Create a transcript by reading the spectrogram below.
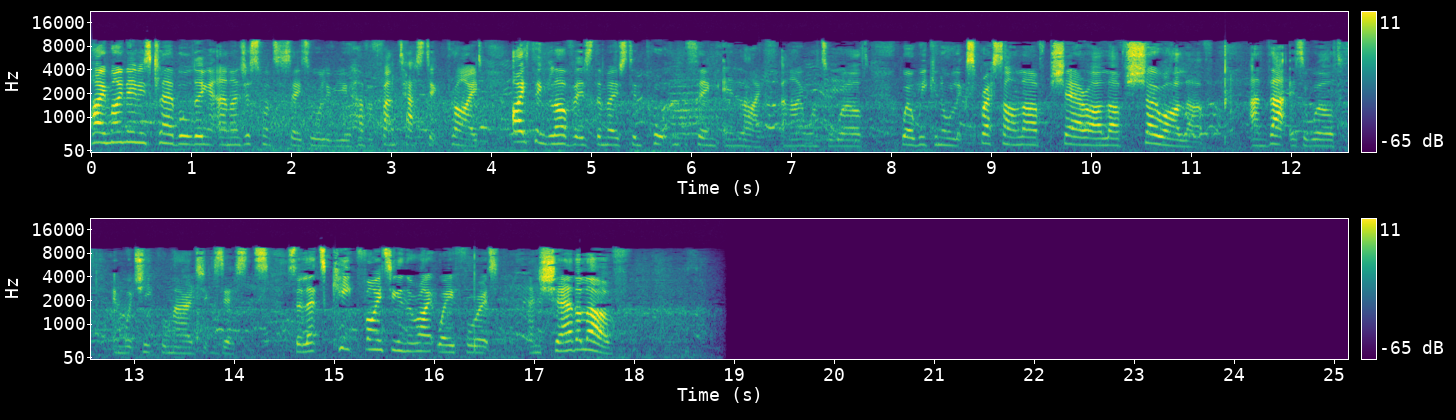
Hi, my name is Clare Balding, and I just want to say to all of you, have a fantastic Pride. I think love is the most important thing in life, and I want a world where we can all express our love, share our love, show our love, and that is a world in which equal marriage exists. So let's keep fighting in the right way for it and share the love.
